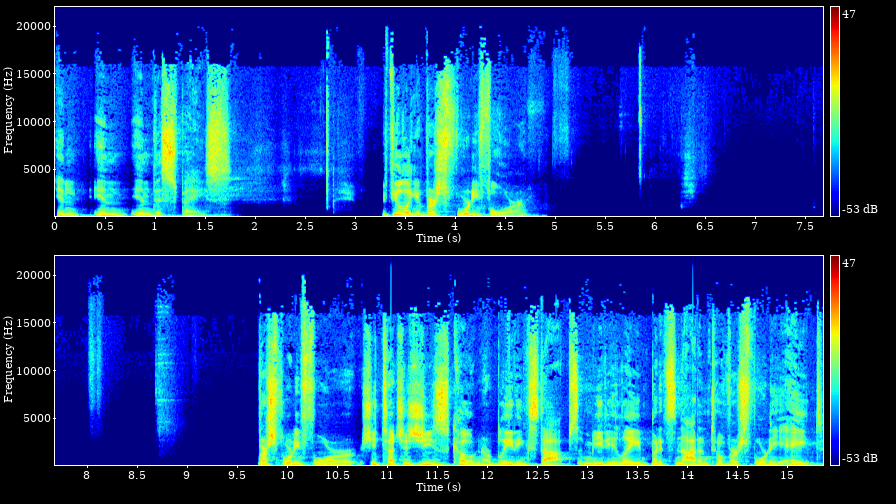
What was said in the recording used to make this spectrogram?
in, in, in this space. If you look at verse 44, verse 44, she touches Jesus' coat and her bleeding stops immediately, but it's not until verse 48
